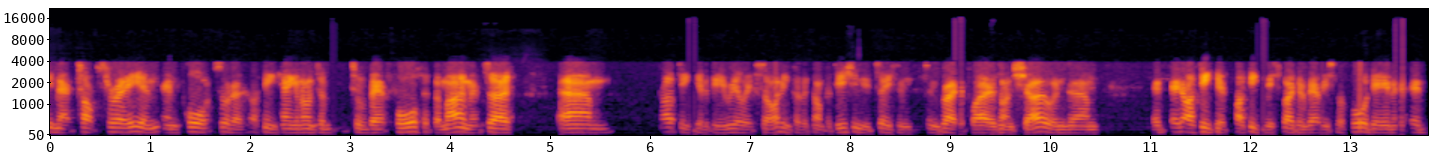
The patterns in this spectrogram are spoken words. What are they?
in that top three, and, and Port sort of I think hanging on to, to about fourth at the moment. So um, I think it'd be really exciting for the competition. You'd see some, some great players on show, and um, it, it, I think it, I think we've spoken about this before, Dan. It,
